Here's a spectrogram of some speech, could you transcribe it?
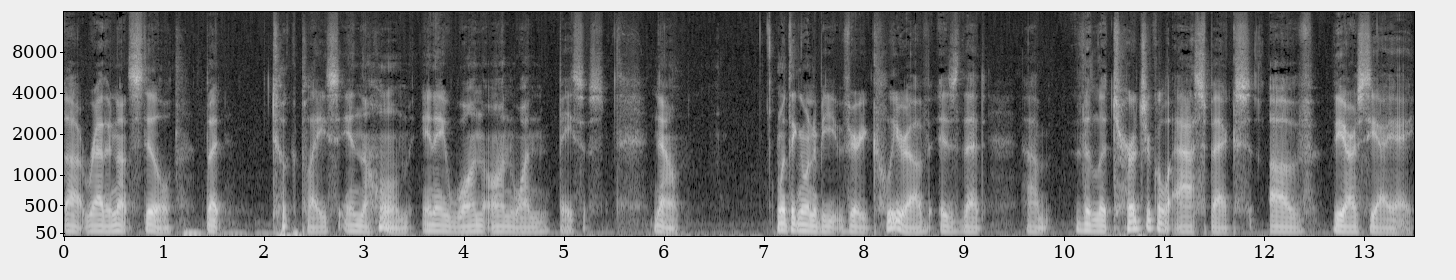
uh, rather not still, but took place in the home in a one on one basis. Now, one thing I want to be very clear of is that um, the liturgical aspects of the RCIA,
